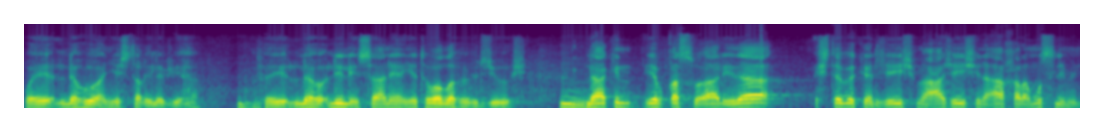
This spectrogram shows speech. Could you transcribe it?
وله أن يشتغل فيها. فله للإنسان أن يتوظف في الجيوش. لكن يبقى السؤال إذا اشتبك الجيش مع جيش آخر مسلم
